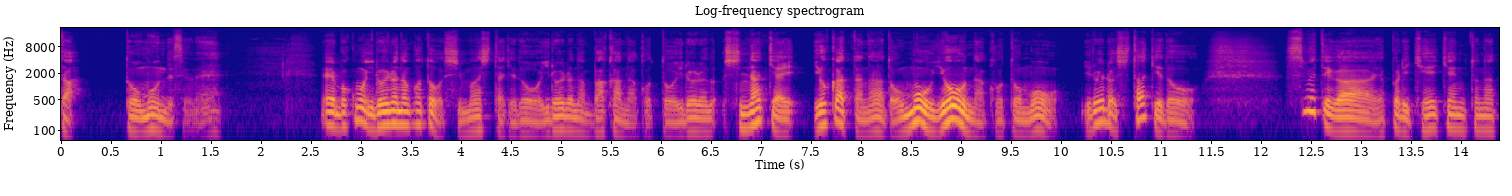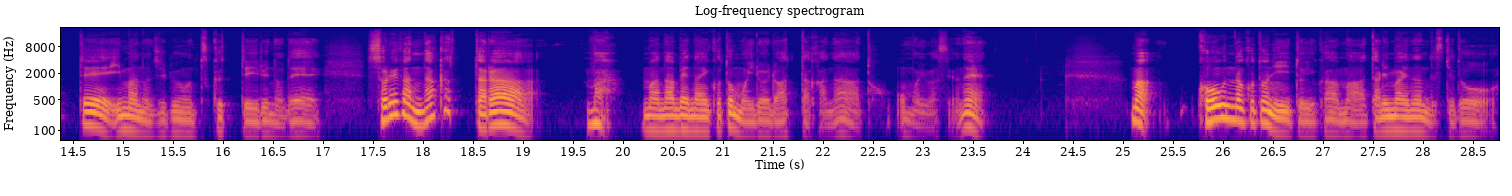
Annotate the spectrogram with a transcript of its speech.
たと思うんですよね。えー僕もいろいろなことをしましたけどいろいろなバカなこといろいろしなきゃよかったなと思うようなこともいろいろしたけど全てがやっぱり経験となって今の自分を作っているのでそれがなかったらまあ学べないこともいろいろあったかなと思いますよね。まあ幸運なことにというかまあ当たり前なんですけど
